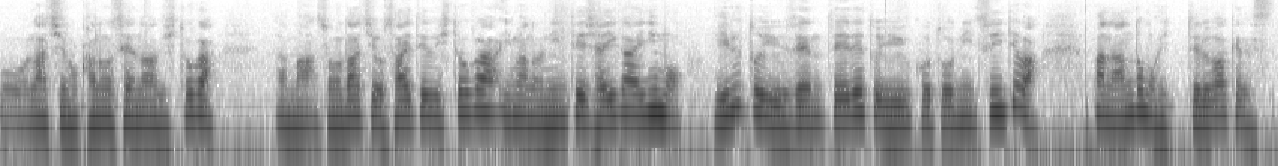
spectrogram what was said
拉致の可能性のある人がまあ、その拉致をされている人が今の認定者以外にもいるという前提でということについては、まあ、何度も言ってるわけです。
